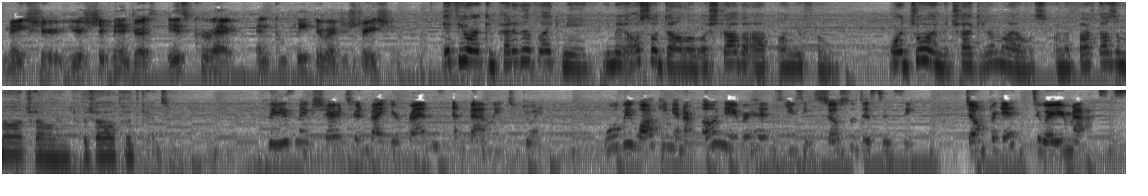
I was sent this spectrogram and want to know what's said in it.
Make sure your shipping address is correct and complete the registration. If you are competitive like me, you may also download a Strava app on your phone or join to track your miles on the 5,000 Mile Challenge for Childhood Cancer. Please make sure to invite your friends and family to join you. We'll be walking in our own neighborhoods using social distancing. Don't forget to wear your masks.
